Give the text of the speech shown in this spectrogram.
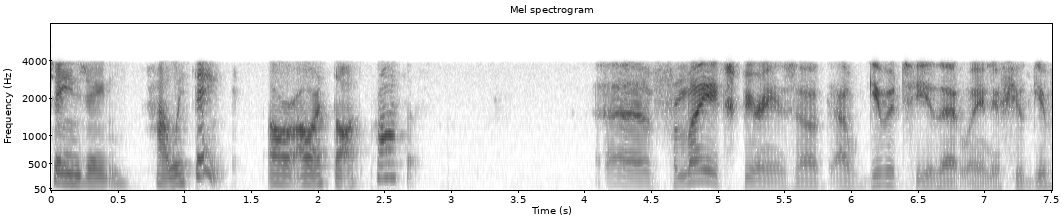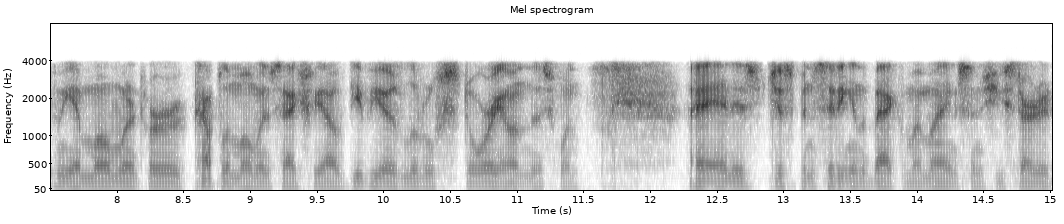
changing how we think or our thought process? Uh, from my experience, I'll, I'll give it to you that way. And if you give me a moment or a couple of moments, actually, I'll give you a little story on this one. And it's just been sitting in the back of my mind since you started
